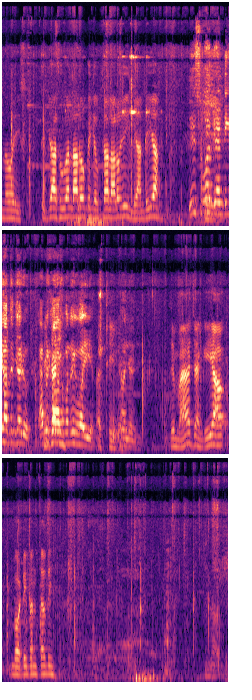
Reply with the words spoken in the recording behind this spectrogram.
ਲੋ ਜੀ ਤੀਜਾ ਸੂਆ ਲਾ ਲਓ ਕਿ ਚੌਥਾ ਲਾ ਲਓ ਜੀ ਲਿਆਂਦੀ ਆ। ਇਹ ਸੁਆ ਗਾਰੰਟੀ ਆ ਤੇ ਜਰੋ ਆਪੇ ਠੀਕ ਹੈ ਖਾਸ ਜੀ। ਬੰਦੇ ਗਵਾਈ ਆ। ਅ, ਠੀਕ ਹੈ। ਹਾਂਜੀ ਹਾਂਜੀ। ਤੇ ਮੈਂ ਚੰਗੀ ਆ ਬੋਡੀ ਬੰਤਰ ਦੀ ਲਓ ਜੀ।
